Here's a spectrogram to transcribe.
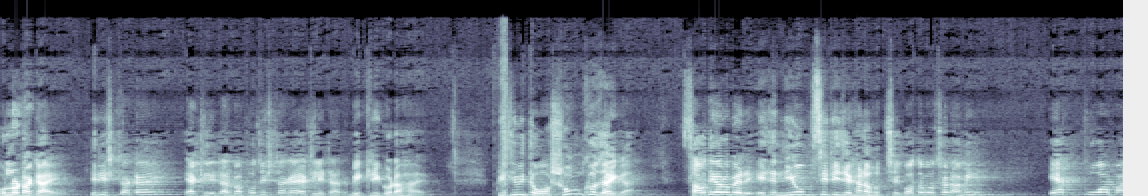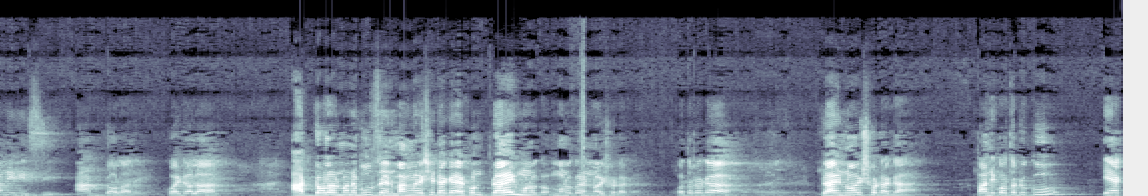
পনেরো টাকায়, তিরিশ টাকায় এক লিটার বা পঁচিশ টাকায় এক লিটার বিক্রি করা হয়। পৃথিবীতে অসংখ্য জায়গা। সৌদি আরবের এই যে নিয়ম সিটি যেখানে হচ্ছে, গত বছর আমি এক পোয়া পানি নিছি আট ডলারে। কয় ডলার? আট ডলার মানে বুঝলেন, বাংলাদেশি টাকা এখন প্রায় মনে করেন নয়শো টাকা। কত টাকা? প্রায় নয়শো টাকা। পানি কতটুকু? এক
